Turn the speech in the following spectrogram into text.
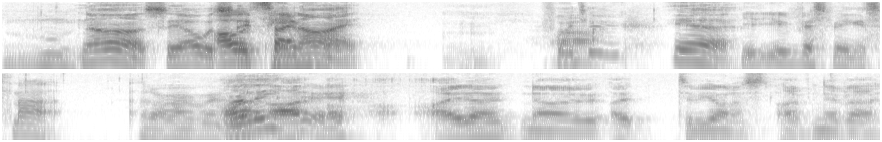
No, see, I would I say would say- peni. Would you? Yeah. You- You're just being smart. I don't know. Really? I, Yeah. I, I don't know. I, to be honest, I've never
